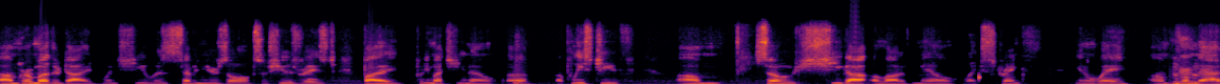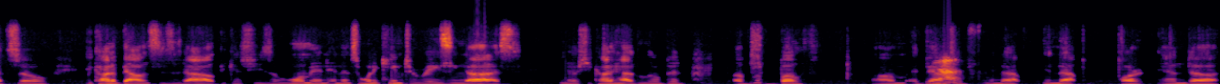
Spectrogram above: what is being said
Um, her mother died when she was seven years old, so she was raised by pretty much, you know, a, a police chief. Um, so she got a lot of male like strength in a way um, mm-hmm. from that. So it kind of balances it out because she's a woman, and then so when it came to raising us, you know, she kind of had a little bit of both um, advantage yeah. in that in that part, and uh,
